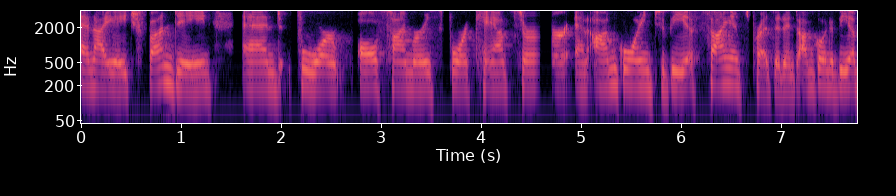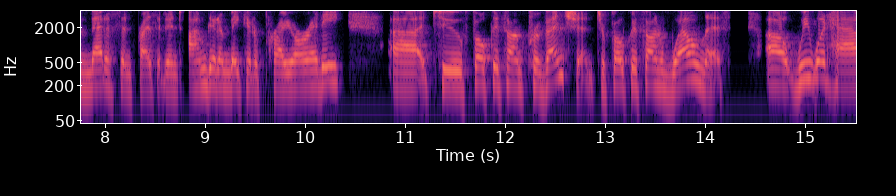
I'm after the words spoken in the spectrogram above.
NIH funding and for Alzheimer's, for cancer, and I'm going to be a science president, I'm going to be a medicine president, I'm going to make it a priority uh, to focus on prevention, to focus on wellness, uh, we would have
